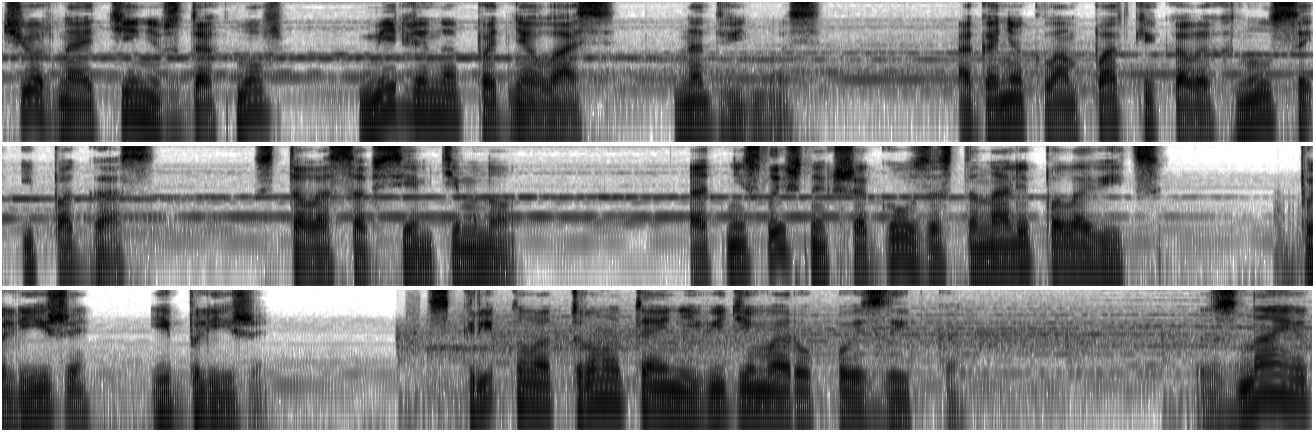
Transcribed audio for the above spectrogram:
Черная тень, вздохнув, медленно поднялась, надвинулась. Огонек лампадки колыхнулся и погас. Стало совсем темно. От неслышных шагов застонали половицы. Ближе и ближе. Скрипнула тронутая невидимой рукой зыбка. «Знаю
